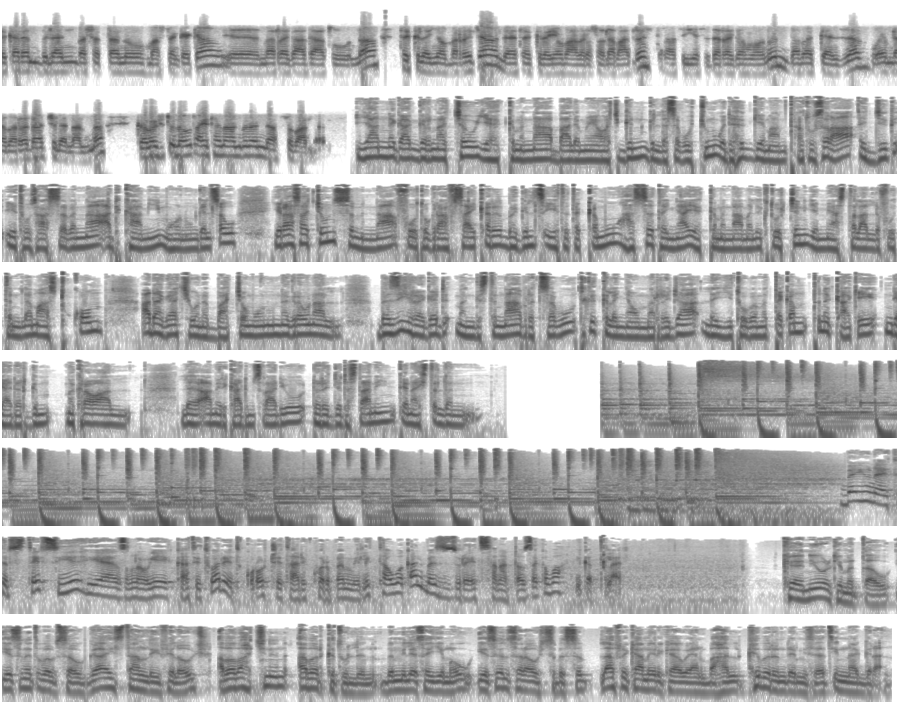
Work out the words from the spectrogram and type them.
ቀደም ብለን በሰጠነው ማስጠንቀቂያ የመረጋጋቱ እና ትክክለኛው መረጃ ለትክክለኛው ማህበረሰብ ለማድረስ ጥረት እየተደረገ መሆኑን ለመገንዘብ ወይም ለመረዳት ችለናል እና ከበፊቱ ለውጥ አይተናል ብለን እናስባለን። ያነጋገርናቸው የሕክምና ባለሙያዎች ግን ግለሰቦቹን ወደ ሕግ የማምጣቱ ስራ እጅግ የተወሳሰበና አድካሚ መሆኑን ገልጸው የራሳቸውን ስምና ፎቶግራፍ ሳይቀር በግልጽ እየተጠቀሙ ሐሰተኛ የሕክምና መልእክቶችን የሚያስተላልፉትን ለማስቆም አዳጋች የሆነባቸው መሆኑን ነግረውናል። በዚህ ረገድ መንግስትና ህብረተሰቡ ትክክለኛውን መረጃ ለይቶ በመጠቀም ጥንቃቄ እንዲያደርግም መክረዋል። ለአሜሪካ ድምጽ ራዲዮ ደረጀ ደስታ ነኝ። ጤና ይስጥልን። በዩናይትድ ስቴትስ ይህ የያዝነው የየካቲት ወር የጥቁሮች የታሪክ ወር በሚል ይታወቃል። በዚህ ዙሪያ የተሰናዳው ዘገባ ይቀጥላል። ከኒውዮርክ የመጣው የሥነ ጥበብ ሰው ጋይ ስታንሊ ፌሎዎች አበባችንን አበርክቱልን በሚል የሰየመው የስዕል ሥራዎች ስብስብ ለአፍሪካ አሜሪካውያን ባህል ክብር እንደሚሰጥ ይናገራል።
